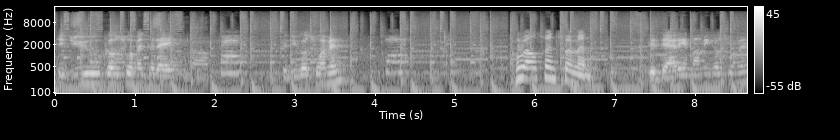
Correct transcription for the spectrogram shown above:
Did you go swimming today? Did you go swimming? Who else went swimming? Did Daddy and Mommy go swimming?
